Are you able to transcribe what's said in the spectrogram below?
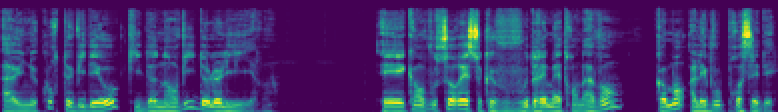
à une courte vidéo qui donne envie de le lire? Et quand vous saurez ce que vous voudrez mettre en avant, comment allez-vous procéder?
